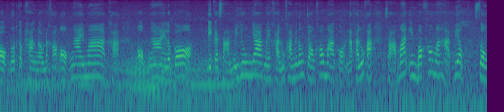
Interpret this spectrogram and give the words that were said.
ออกรถกับทางเรานะคะ ออกง่ายมากค่ะ ออกง่ายแล้วก็ เอกสารไม่ยุ่งยากเลยค่ะ ลูกค้าไม่ต้องจองเข้ามาก่อนนะคะ ลูกค้าสามารถอินบ็อกเข้ามาหาเปรี้ยวส่ง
